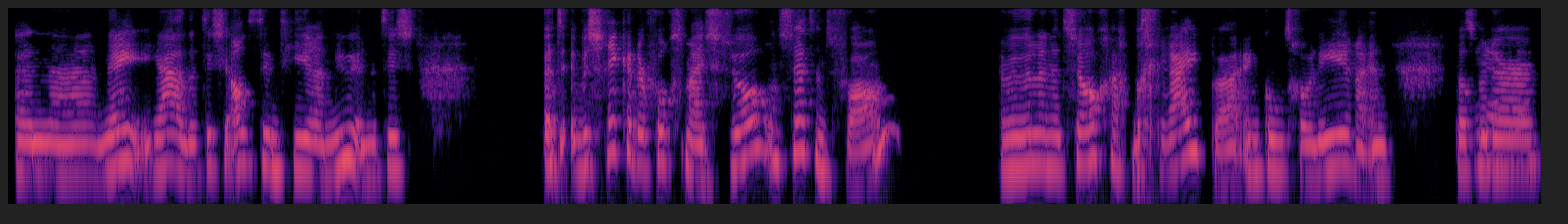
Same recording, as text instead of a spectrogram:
En uh, nee, ja, dat is altijd in het hier en nu. En het is, het, we schrikken er volgens mij zo ontzettend van. En we willen het zo graag begrijpen en controleren. En dat we ja. er,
